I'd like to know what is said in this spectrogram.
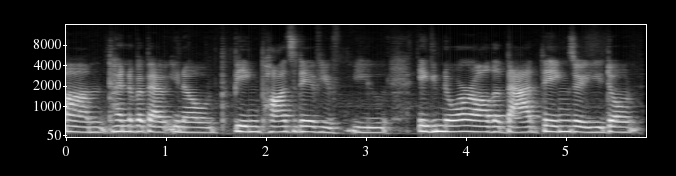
um, kind of about you know being positive. You you ignore all the bad things or you don't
